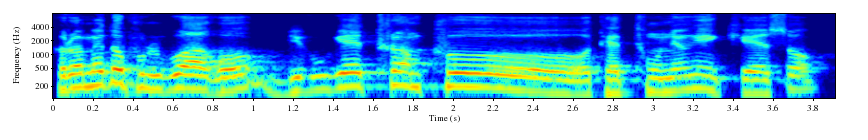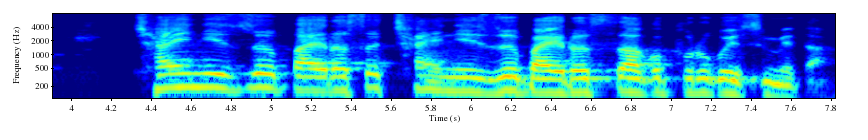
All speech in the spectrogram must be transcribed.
그럼에도 불구하고 미국의 트럼프 대통령이 계속 차이니즈 바이러스, 차이니즈 바이러스하고 부르고 있습니다.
